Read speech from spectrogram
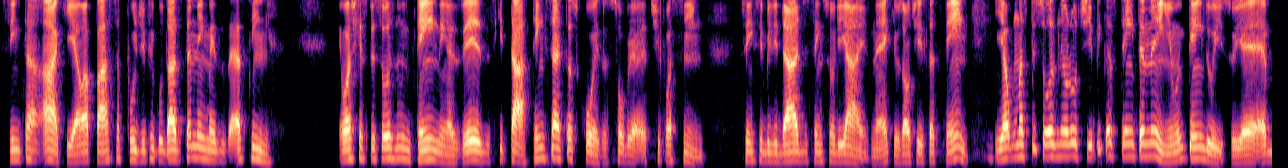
sinta, ah, que ela passa por dificuldades também, mas assim, eu acho que as pessoas não entendem às vezes que tá, tem certas coisas sobre, tipo assim, sensibilidades sensoriais, né, que os autistas têm e algumas pessoas neurotípicas têm também. Eu entendo isso e é, é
